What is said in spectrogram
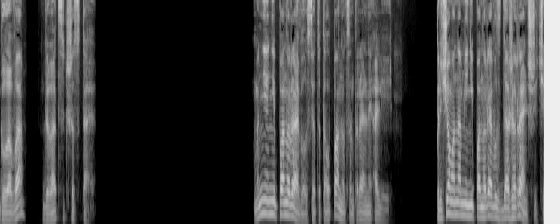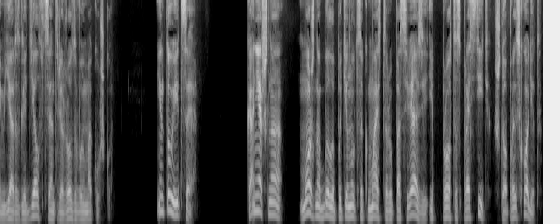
Глава 26. Мне не понравилась эта толпа на центральной аллее. Причем она мне не понравилась даже раньше, чем я разглядел в центре розовую макушку. Интуиция. Конечно, можно было потянуться к мастеру по связи и просто спросить, что происходит.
